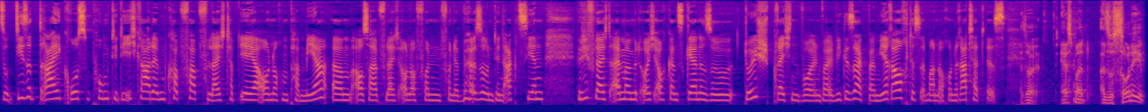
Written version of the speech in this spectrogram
so diese drei großen Punkte, die ich gerade im Kopf habe, vielleicht habt ihr ja auch noch ein paar mehr, ähm, außerhalb vielleicht auch noch von, von der Börse und den Aktien, würde ich vielleicht einmal mit euch auch ganz gerne so durchsprechen wollen, weil wie gesagt, bei mir raucht es immer noch und rattert es. Also erstmal, also Sony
